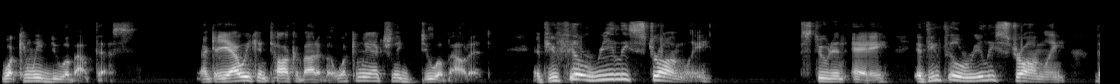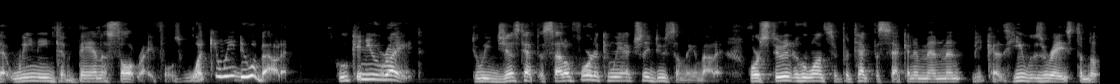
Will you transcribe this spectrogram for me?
what can we do about this? Okay, yeah, we can talk about it, but what can we actually do about it? If you feel really strongly, student A, if you feel really strongly that we need to ban assault rifles, what can we do about it? Who can you write? Do we just have to settle for it, or can we actually do something about it? Or a student who wants to protect the Second Amendment because he was raised to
